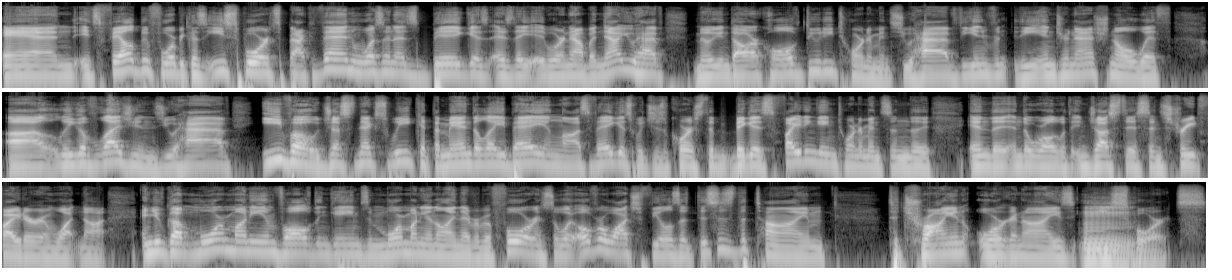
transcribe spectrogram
and it's failed before because esports back then wasn't as big as, as they were now. But now you have million dollar Call of Duty tournaments. You have the the international with uh, League of Legends. You have Evo just next week at the Mandalay Bay in Las Vegas, which is of course the biggest fighting game tournaments in the in the in the world with Injustice and Street Fighter and whatnot. And you've got more money involved in games and more money on the line than ever before. And so what Overwatch feels that this is the time to try and organize mm. esports.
